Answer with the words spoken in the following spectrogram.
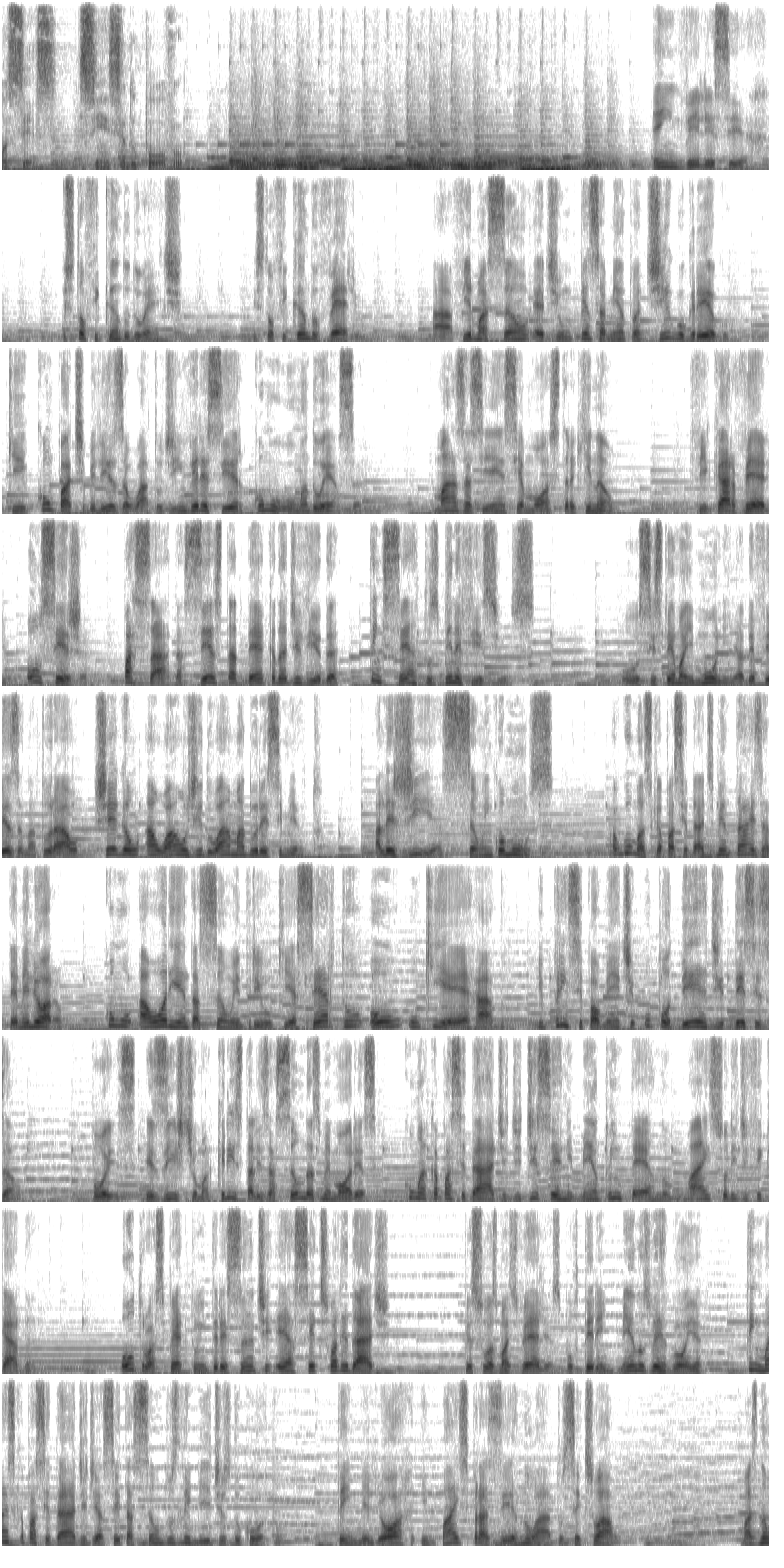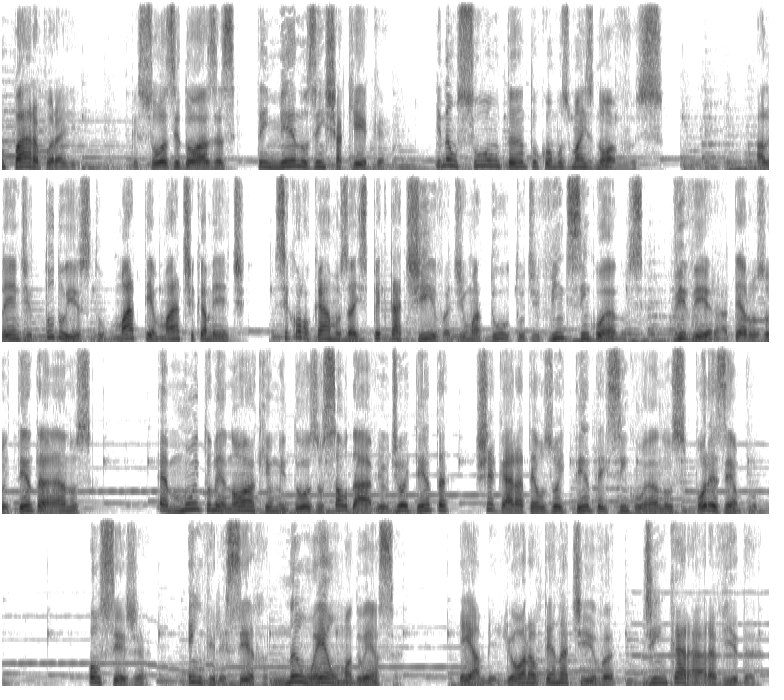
vocês, Ciência do Povo. Envelhecer. Estou ficando doente. Estou ficando velho. A afirmação é de um pensamento antigo grego que compatibiliza o ato de envelhecer como uma doença. Mas a ciência mostra que não. Ficar velho, ou seja, passar da sexta década de vida, tem certos benefícios. O sistema imune e a defesa natural chegam ao auge do amadurecimento. Alergias são incomuns. Algumas capacidades mentais até melhoram, como a orientação entre o que é certo ou o que é errado e principalmente o poder de decisão. Pois existe uma cristalização das memórias com a capacidade de discernimento interno mais solidificada. Outro aspecto interessante é a sexualidade. Pessoas mais velhas, por terem menos vergonha, têm mais capacidade de aceitação dos limites do corpo. Têm melhor e mais prazer no ato sexual. Mas não para por aí. Pessoas idosas têm menos enxaqueca e não suam tanto como os mais novos. Além de tudo isto, matematicamente, se colocarmos a expectativa de um adulto de 25 anos viver até os 80 anos, é muito menor que um idoso saudável de 80 chegar até os 85 anos, por exemplo. Ou seja, envelhecer não é uma doença, é a melhor alternativa de encarar a vida.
